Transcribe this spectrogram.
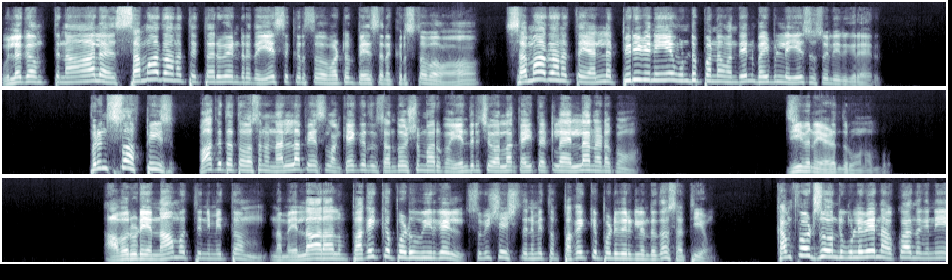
உலகத்தினால சமாதானத்தை தருவேன்றதை இயேசு கிறிஸ்துவ மட்டும் பேசின கிறிஸ்தவம் சமாதானத்தை அல்ல பிரிவினையே உண்டு பண்ண வந்தேன்னு பைபிள்ல இயேசு சொல்லியிருக்கிறாரு. பிரின்ஸ் ஆஃப் பீஸ் வாக்குத்தத்த வசனம் நல்லா பேசலாம் கேட்கறதுக்கு சந்தோஷமா இருக்கும் எந்திரிச்சு வரலாம் கை எல்லாம் நடக்கும். ஜீவனை இழந்துருவோம் நம்ம. அவருடைய நாமத்து நிமித்தம் நம்ம எல்லாராலும் பகைக்கப்படுவீர்கள் சுவிசேஷத்து நிமித்தம் பகைக்கப்படுவீர்கள் என்றுதான் சத்தியம். கம்ஃபர்ட் ஜோனுக்குள்ளவே நான் உட்காந்துக்கினே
